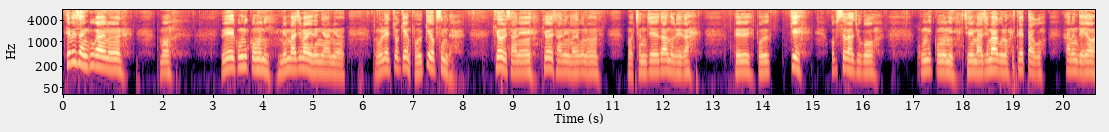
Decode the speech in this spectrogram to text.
태백산 구간은 뭐 왜 국립공원이 맨 마지막에 됐냐 하면 원래 쪼개는 볼게 없습니다. 겨울 산행, 겨울 산행 말고는 뭐 천재다 노래가 별 볼 게 없어가지고 국립공원이 제일 마지막으로 됐다고 하는데요.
